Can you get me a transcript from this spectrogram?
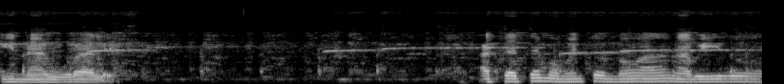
inaugurales. Hasta este momento no han habido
